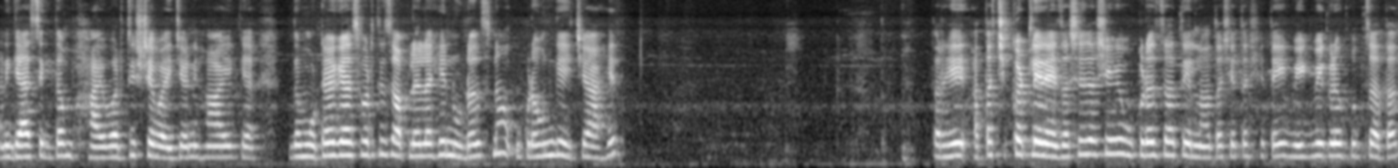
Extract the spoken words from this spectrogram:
आणि गॅस एकदम हायवरतीच ठेवायचे. आणि हा एक गॅ एकदम मोठ्या गॅसवरतीच आपल्याला हे नूडल्स ना उकडवून घ्यायचे आहेत. तर हे आता चिकटलेले आहे जसे जसे हे उकडत जातील ना तसे तसे ते वेगवेगळे होत जातात.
